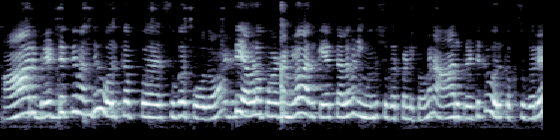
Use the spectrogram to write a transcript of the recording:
ஆறு பிரெட்டுக்கு வந்து ஒரு கப் சுகர் போதும். பிரெட் எவ்வளோ போடுறாங்களோ அதுக்கு ஏற்ற அளவு நீங்கள் வந்து சுகர் பண்ணிக்கோங்க. நான் ஆறு பிரெட்டுக்கு ஒரு கப் சுகரு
